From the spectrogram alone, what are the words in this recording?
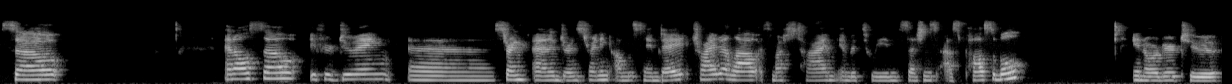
So, and also, if you're doing uh, strength and endurance training on the same day, try to allow as much time in between sessions as possible in order to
